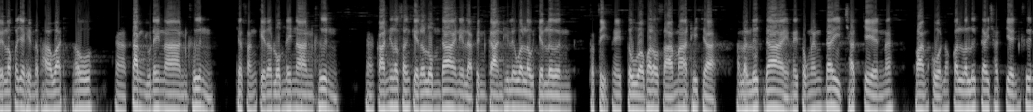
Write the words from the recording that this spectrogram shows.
ยเราก็จะเห็นสภาวะที่เขาตั้งอยู่ได้นานขึ้น จะสังเกตอารมณ์ได้นานขึ้นการที่เราสังเกตอารมณ์ได้นี่แหละเป็นการที่เรียกว่าเราจเจริญสติในตัวเพราะเราสามารถที่จะระลึกได้ในตรงนั้นได้ชัดเจนนะความโกรธเราก็ระลึกได้ชัดเจนขึ้น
